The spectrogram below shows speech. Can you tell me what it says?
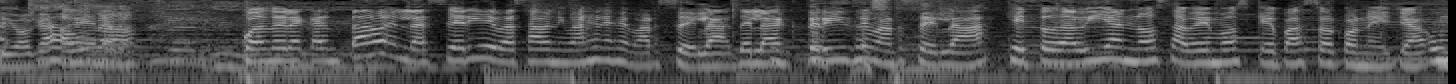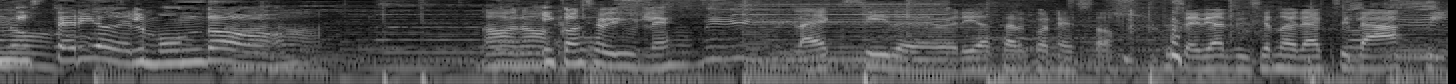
digo, cada bueno, uno. cuando la cantaba en la serie basaban imágenes de Marcela, de la actriz de Marcela, que todavía no sabemos qué pasó con ella. Un No. misterio del mundo No, no. No, no. inconcebible. La Exi debería estar con eso. Sería diciendo la Exi la AFI.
